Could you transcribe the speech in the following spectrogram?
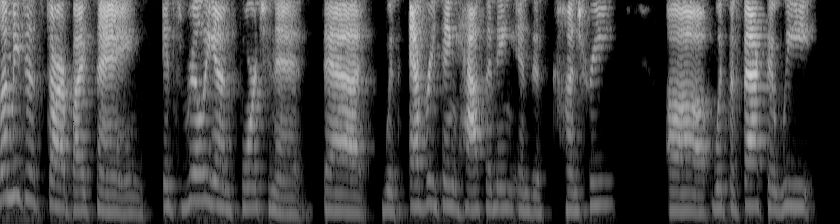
let me just start by saying it's really unfortunate that with everything happening in this country, uh, with the fact that we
